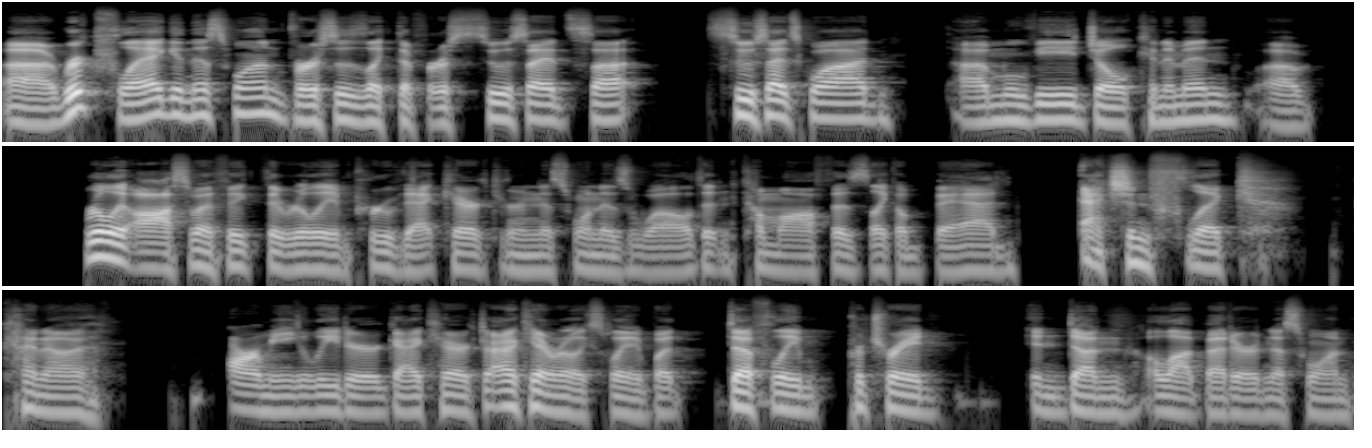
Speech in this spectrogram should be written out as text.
Uh, Rick Flag in this one versus like the first Suicide so- Suicide Squad uh, movie, Joel Kinnaman, really awesome. I think they really improved that character in this one as well. It didn't come off as like a bad action flick kind of army leader guy character. I can't really explain it, but definitely portrayed and done a lot better in this one.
